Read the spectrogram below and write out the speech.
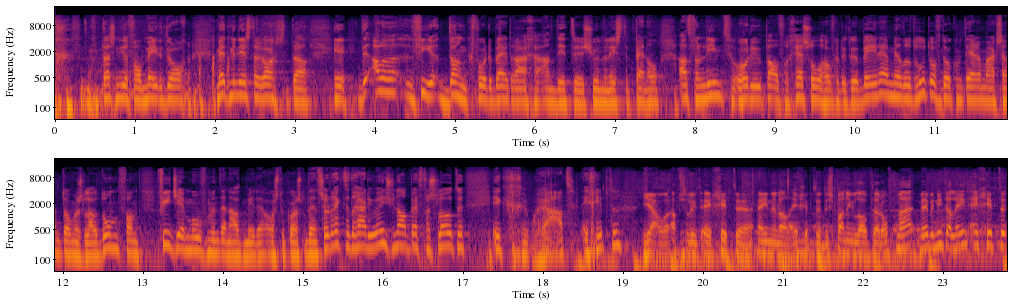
Dat is in ieder geval mededogen met minister Roosentaal. De, alle vier dank voor de bijdrage aan dit eh, journalistenpanel. Ad van Liemt, hoorde u Paul van Gessel, hoofdredacteur BNR... Mildred Roethoff, documentairemaakster aan Thomas Laudon... van VJ Movement en oud-Midden-Oosten-correspondent. Zo direct het Radio 1-journaal Bert van Sloten. Ik raad Egypte. Ja hoor, absoluut. Egypte. Een en al Egypte. De spanning loopt daarop. Maar we hebben niet alleen Egypte.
